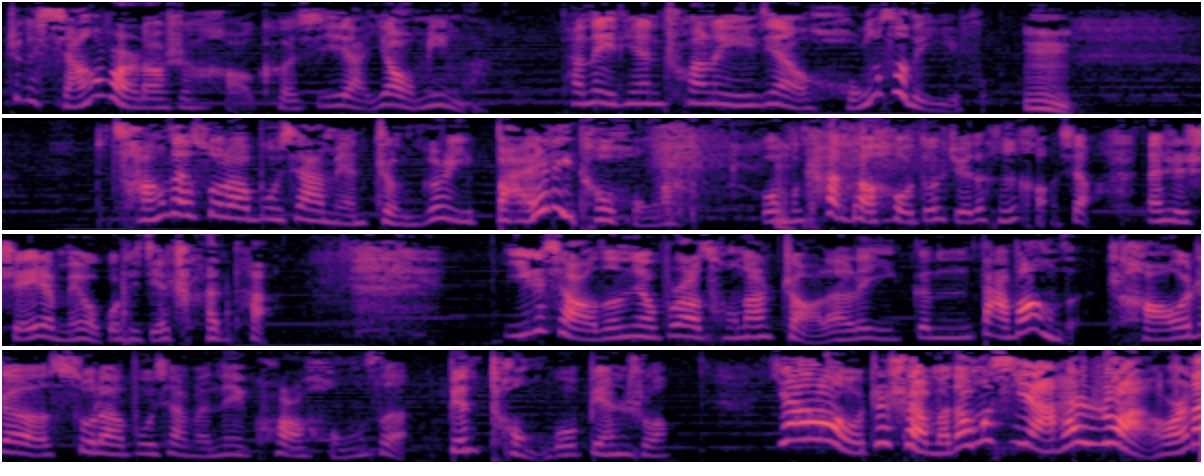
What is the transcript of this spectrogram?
这个想法倒是好，可惜呀、要命啊！他那天穿了一件红色的衣服，嗯，藏在塑料布下面，整个以白里透红啊！我们看到后都觉得很好笑，但是谁也没有过去揭穿他。一个小子呢，就不知道从哪儿找来了一根大棒子，朝着塑料布下面那块红色边捅咕边说：“哟，这什么东西啊，还软和呢！”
